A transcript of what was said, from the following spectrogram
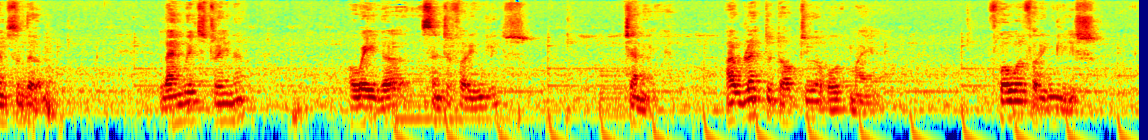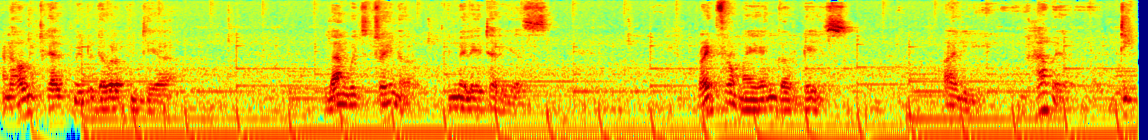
I'm Sundaram, language trainer, Avega Center for English, Chennai. I would like to talk to you about my Flower for English and how it helped me to develop into a language trainer in my later years. Right from my younger days, I have a deep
